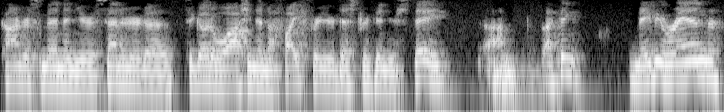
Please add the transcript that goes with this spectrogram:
congressman and your senator to, to go to Washington to fight for your district and your state. Um, I think maybe Rand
